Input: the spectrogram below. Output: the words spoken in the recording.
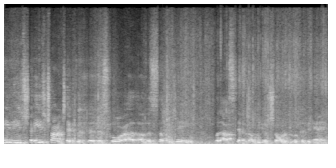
he, he's, he's trying to check the, the, the score of, of the second team without stepping over your shoulder to look at the game.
